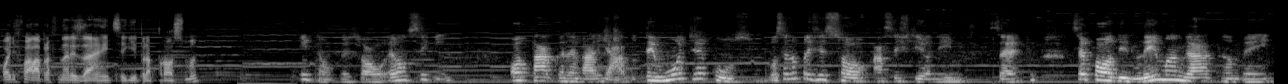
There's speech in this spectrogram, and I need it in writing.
pode falar pra finalizar e a gente seguir pra próxima? Então, pessoal, é o seguinte: Otaku é variado, tem muito recurso. Você não precisa só assistir anime, certo? Você pode ler mangá também.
